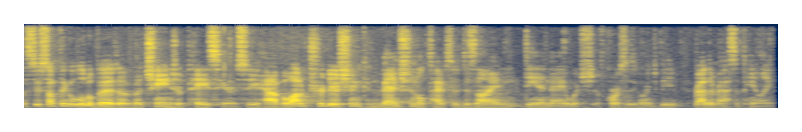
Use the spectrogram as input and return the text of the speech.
Let's do something a little bit of a change of pace here. So you have a lot of tradition, conventional types of design DNA, which of course is going to be rather mass appealing.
